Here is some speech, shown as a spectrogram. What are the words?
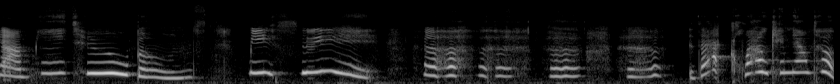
Yeah, me too, Bones. Me three. that clown came down too.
